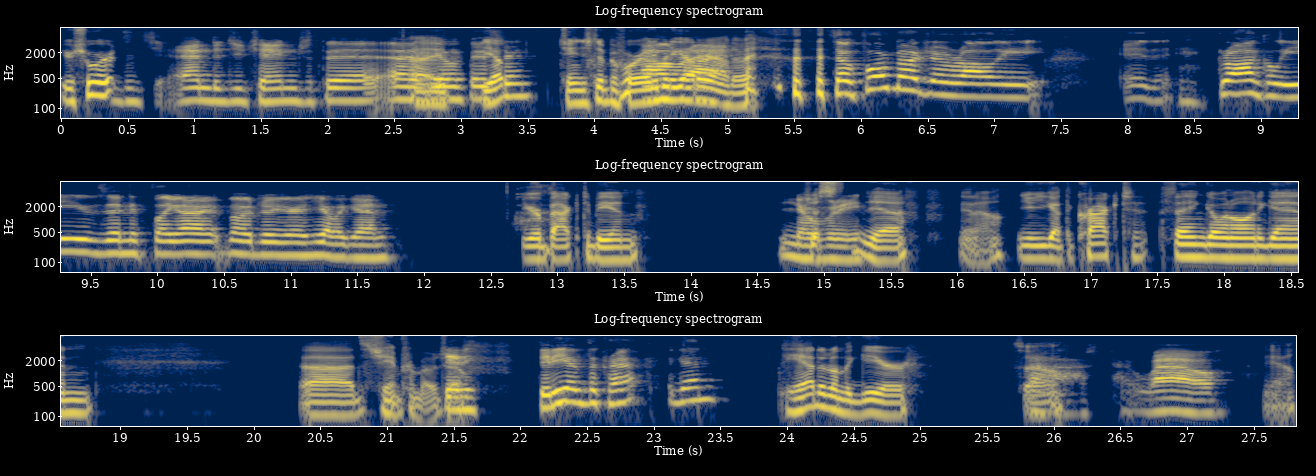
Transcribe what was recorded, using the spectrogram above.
You're short." Did you, and did you change the uh, I- heel and face yep. turn? Changed it before anybody got around to it. So poor Mojo Rawley, Gronk leaves, and it's like, all right, Mojo, you're a heel again. You're back to being just Nobody. yeah. You know, you, you got the cracked thing going on again. Uh, it's a shame for Mojo. Did he? Did he have the crack again? He had it on the gear, so Ah, wow. yeah.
